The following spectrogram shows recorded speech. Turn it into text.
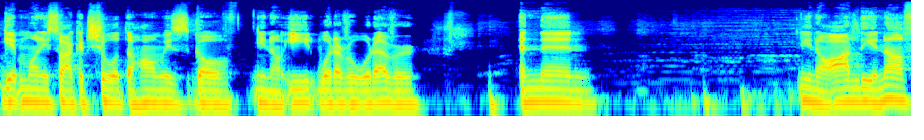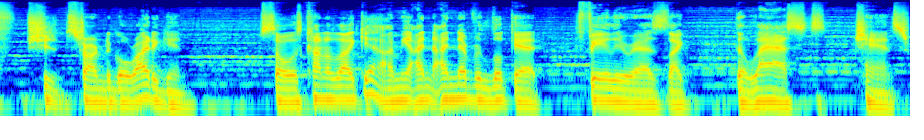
get money so I could chill with the homies, go you know eat whatever whatever, and then you know oddly enough, shit started to go right again. So it's kind of like, yeah, I mean, I, I never look at failure as like the last chance.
